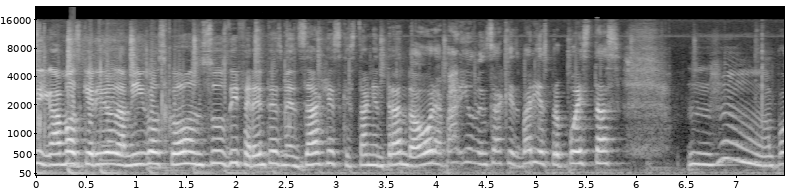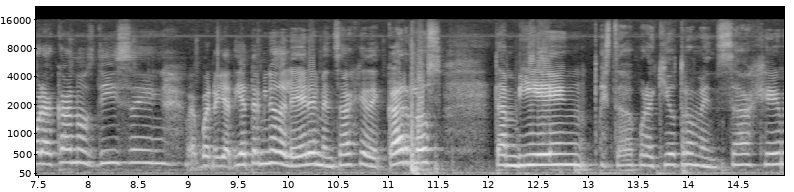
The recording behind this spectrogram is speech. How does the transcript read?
Sigamos, queridos amigos, con sus diferentes mensajes que están entrando ahora. Varios mensajes, varias propuestas. Por acá nos dicen, bueno, ya, ya termino de leer el mensaje de Carlos. También estaba por aquí otro mensaje.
